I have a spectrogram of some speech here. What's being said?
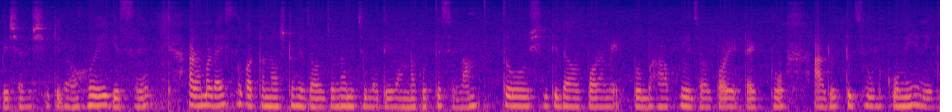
প্রেশারে সিটি দেওয়া হয়ে গেছে। আর আমার রাইস কুকারটা নষ্ট হয়ে যাওয়ার জন্য আমি চুলাতে রান্না করতেছিলাম। তো সিটি দেওয়ার পর আমি একটু ভাব হয়ে যাওয়ার পর এটা একটু আরও একটু ঝোল কমিয়ে নেব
